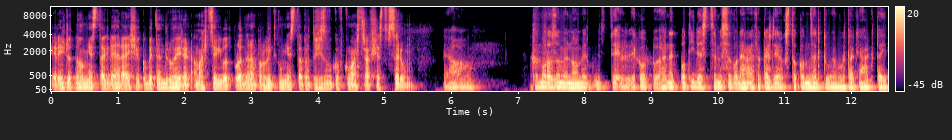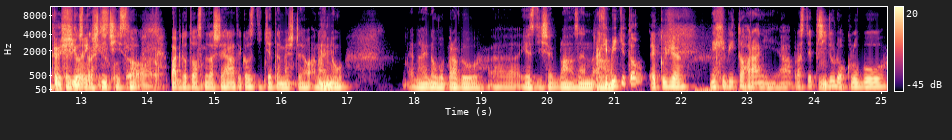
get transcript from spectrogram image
jedeš do toho města, kde hraješ jakoby ten druhý den a máš celý odpoledne na prohlídku města, protože zvukovku máš třeba v 6 v 7. Jo, tomu rozumím, no. My, ty, jako hned po té desce my se odehráli fakt každý rok 100 koncertů, nebo tak nějak tady, to, tady to strašné číslo. číslo. To, no. Pak do toho jsme začali hrát jako s dítětem ještě, jo, a najednou, mm-hmm. najednou opravdu uh, jezdíš jak blázen. A, a chybí ti to? Jakože mně chybí to hraní. Já prostě přijdu hmm. do klubu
